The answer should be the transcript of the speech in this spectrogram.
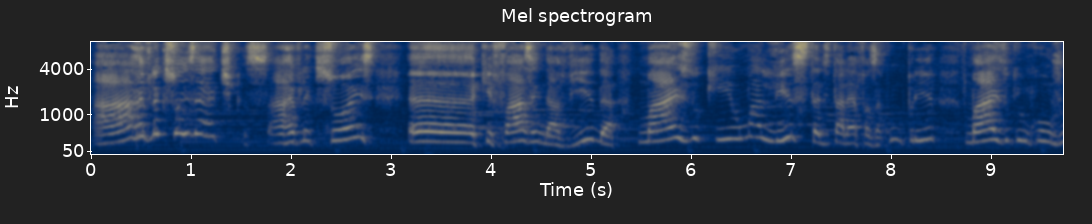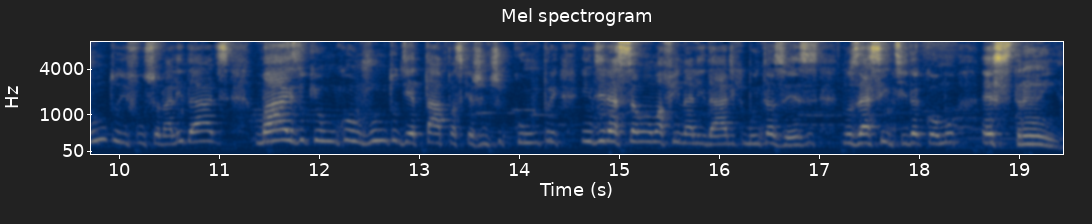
a reflexões éticas, a reflexões uh, que fazem da vida mais do que uma lista de tarefas a cumprir, mais do que um conjunto de funcionalidades, mais do que um conjunto de etapas que a gente cumpre em direção a uma finalidade que muitas vezes nos é sentida como estranha.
